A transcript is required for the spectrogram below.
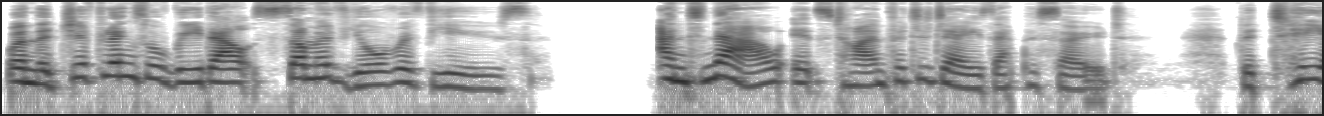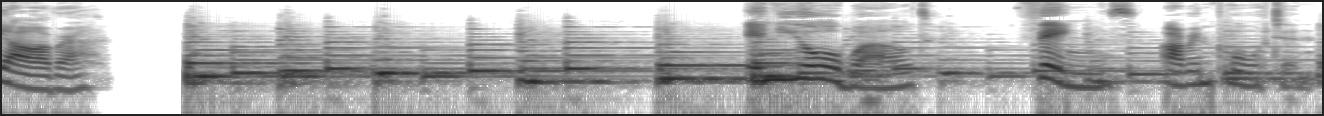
when the Jifflings will read out some of your reviews. And now it's time for today's episode The Tiara. In your world, things are important.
